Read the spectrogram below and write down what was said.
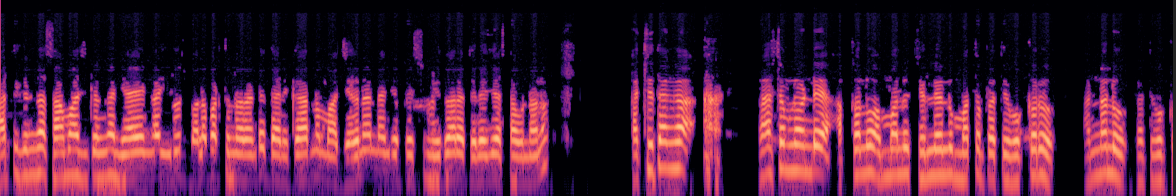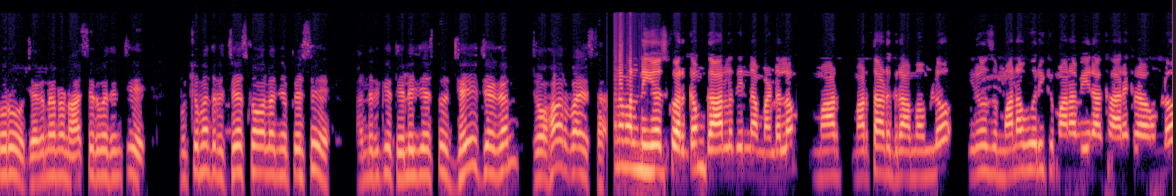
ఆర్థికంగా సామాజికంగా న్యాయంగా ఈరోజు బలపడుతున్నారంటే దానికి కారణం మా జగనన్న అని చెప్పేసి మీ ద్వారా తెలియజేస్తా ఉన్నాను. ఖచ్చితంగా రాష్ట్రంలో ఉండే అక్కలు అమ్మలు చెల్లెళ్ళు మొత్తం ప్రతి ఒక్కరు అన్నలు ప్రతి ఒక్కరూ జగనన్నను ఆశీర్వదించి ముఖ్యమంత్రి చేసుకోవాలని చెప్పేసి అందరికీ తెలియజేస్తూ జై జగన్ జోహార్ వైఎస్ఆర్. నియోజకవర్గం గార్లదిన్న మండలం మార్- మర్తాడు గ్రామంలో ఈరోజు మన ఊరికి మన వీర కార్యక్రమంలో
